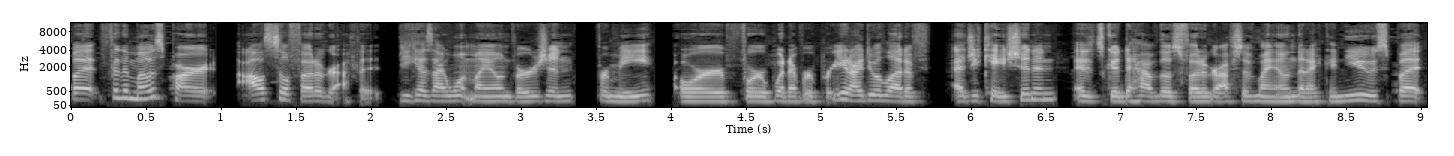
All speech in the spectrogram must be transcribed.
But for the most part, I'll still photograph it because I want my own version for me or for whatever. You know, I do a lot of education and, it's good to have those photographs of my own that I can use. But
